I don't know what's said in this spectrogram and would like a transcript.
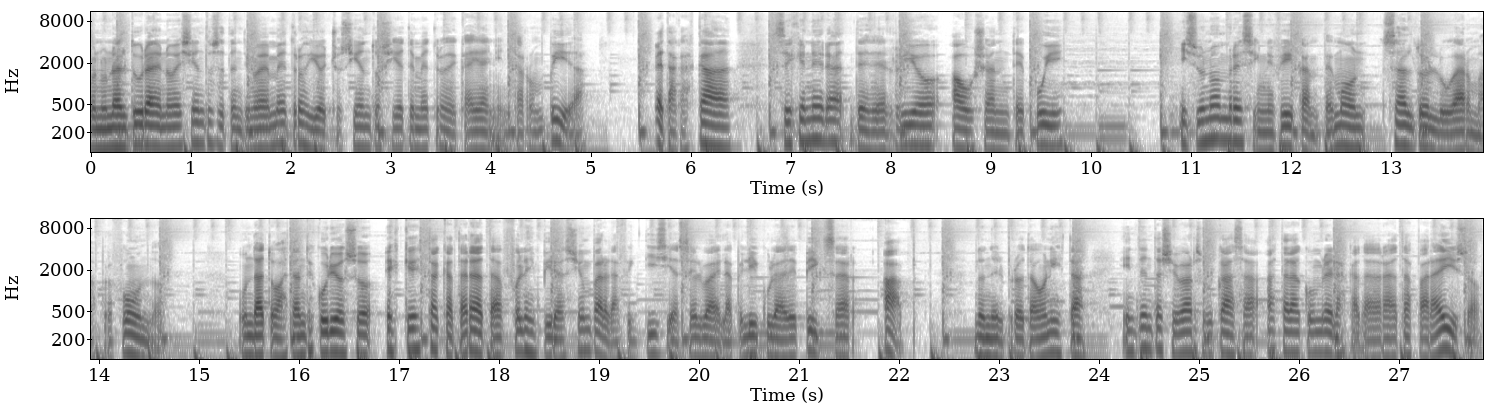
con una altura de 979 metros y 807 metros de caída ininterrumpida? Esta cascada se genera desde el río Auyantepuy y su nombre significa en Pemón salto el lugar más profundo. Un dato bastante curioso es que esta catarata fue la inspiración para la ficticia selva de la película de Pixar Up, donde el protagonista intenta llevar su casa hasta la cumbre de las cataratas Paraíso,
